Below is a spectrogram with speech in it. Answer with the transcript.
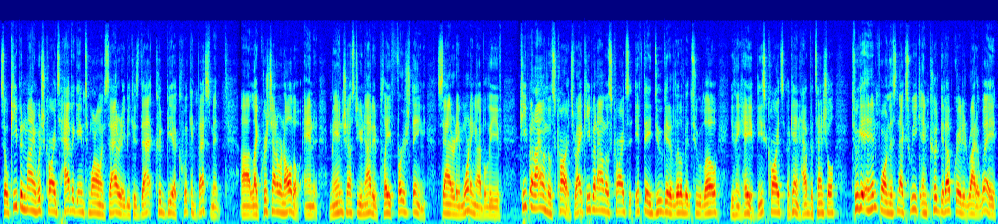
So keep in mind which cards have a game tomorrow on Saturday because that could be a quick investment. Uh, like Cristiano Ronaldo and Manchester United play first thing Saturday morning, I believe keep an eye on those cards, right? Keep an eye on those cards. If they do get a little bit too low, you think, hey, if these cards, again, have potential to get an inform this next week and could get upgraded right away.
